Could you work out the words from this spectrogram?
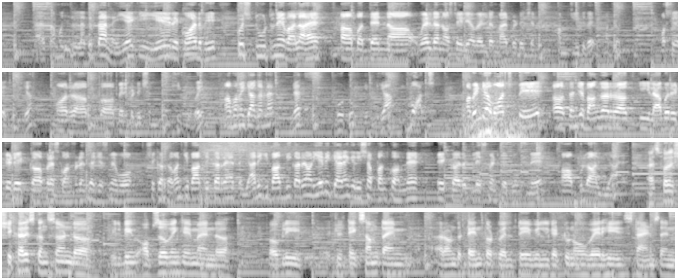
ऐसा मुझे लगता नहीं है कि ये रिकॉर्ड भी कुछ टूटने वाला है। But then well done Australia well done my prediction हम जीत गए मतलब ऑस्ट्रेलिया जीत गया और uh, uh, मेरी प्रोडिक्शन ठीक हो गई। अब हमें क्या करना है? Let's go to India Watch अब इंडिया वॉच पे संजय बांगर की इलेबोरेटेड एक प्रेस कॉन्फ्रेंस है, जिसमें वो शिखर धवन की बात भी कर रहे हैं, तैयारी की बात भी कर रहे हैं, और ये भी कह रहे हैं कि ऋषभ पंत को हमने एक रिप्लेसमेंट के रूप में बुला लिया है। As far as Shikhar is concerned will be observing him and probably it will take some time around the tenth or twelfth day will get to know where he stands and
